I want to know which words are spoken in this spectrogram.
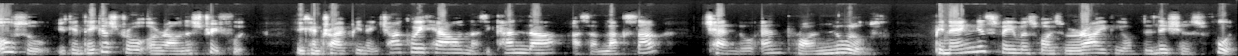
Also, you can take a stroll around the street food. You can try Penang char kway teow, nasi kandar, asam laksa, chendol and prawn noodles. Penang is famous for its variety of delicious food.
